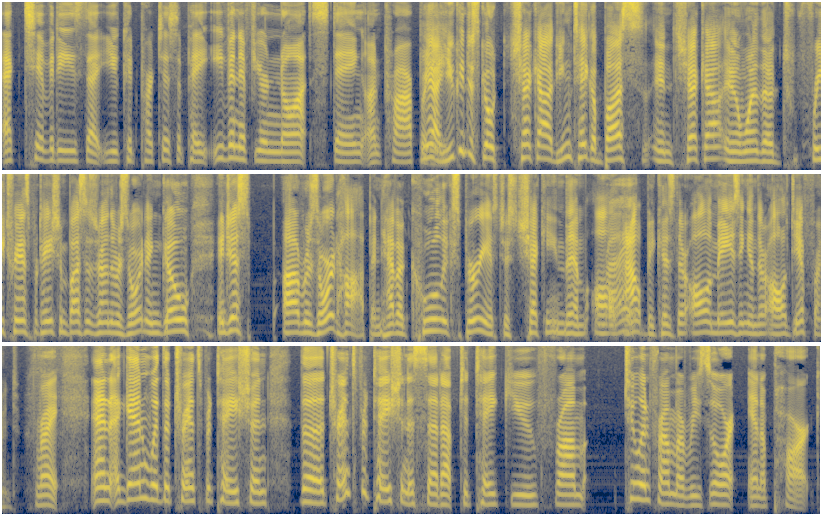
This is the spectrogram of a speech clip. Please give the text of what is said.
activities that you could participate even if you're not staying on property. Yeah, you can just go check out. You can take a bus and check out you know, one of the free transportation buses around the resort and go and just uh, resort hop and have a cool experience just checking them all right. out because they're all amazing and they're all different. Right. And again, with the transportation, the transportation is set up to take you from to and from a resort and a park.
